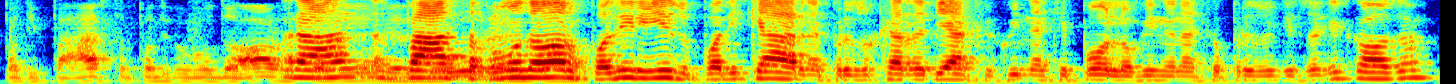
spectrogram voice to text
po' di pasta, un po' di pomodoro, un Ra- po' di verdure, pasta, pomodoro, un po'. po' di riso, un po' di carne. Ho preso carne bianca, quindi anche pollo, quindi non è che ho preso chissà che cosa.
